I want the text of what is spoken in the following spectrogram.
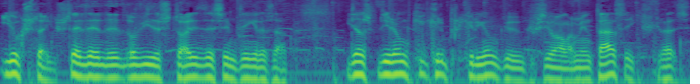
e eu gostei, gostei de, de, ouvir as histórias, achei muito engraçado. E eles pediram-me que, que queriam que, que, o festival aumentasse e que ficasse.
